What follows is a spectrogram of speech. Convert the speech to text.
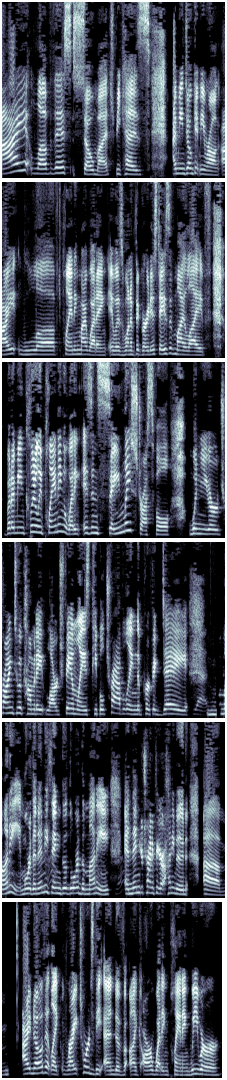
I love this so much because, I mean, don't get me wrong. I loved planning my wedding. It was one of the greatest days of my life. But I mean, clearly planning a wedding is insanely stressful when you're trying to accommodate large families, people traveling, the perfect day, Yes. money more than anything. Good Lord, the money. Yeah. And then you're trying to figure out honeymoon. Um, I know that like right towards the end of like our wedding planning, we were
